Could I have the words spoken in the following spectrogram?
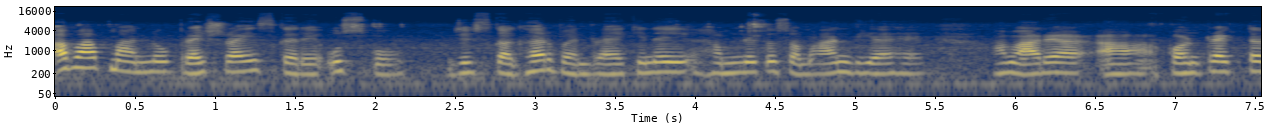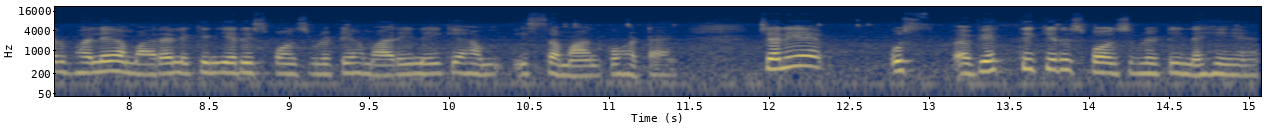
अब आप मान लो प्रेशराइज करें उसको, जिसका घर बन रहा है कि नहीं, हमने तो सामान दिया है, हमारा कॉन्ट्रैक्टर भले हमारा लेकिन ये रिस्पॉन्सिबिलिटी हमारी नहीं कि हम इस सामान को हटाएँ। चलिए, उस व्यक्ति की रिस्पॉन्सिबिलिटी नहीं है।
